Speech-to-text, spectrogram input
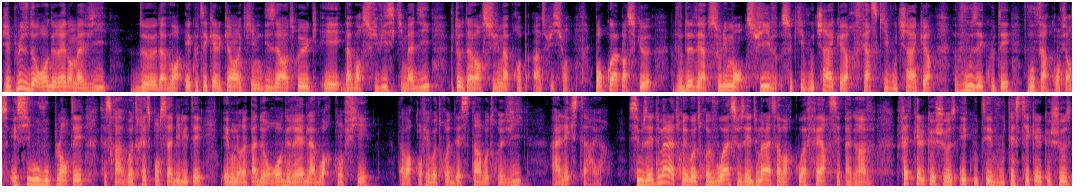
J'ai plus de regrets dans ma vie d'avoir écouté quelqu'un qui me disait un truc et d'avoir suivi ce qu'il m'a dit plutôt que d'avoir suivi ma propre intuition. Pourquoi? Parce que vous devez absolument suivre ce qui vous tient à cœur, faire ce qui vous tient à cœur, vous écouter, vous faire confiance. Et si vous vous plantez, ce sera votre responsabilité et vous n'aurez pas de regrets de l'avoir confié, d'avoir confié votre destin, votre vie à l'extérieur. Si vous avez du mal à trouver votre voie, si vous avez du mal à savoir quoi faire, c'est pas grave. Faites quelque chose, écoutez-vous, testez quelque chose,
